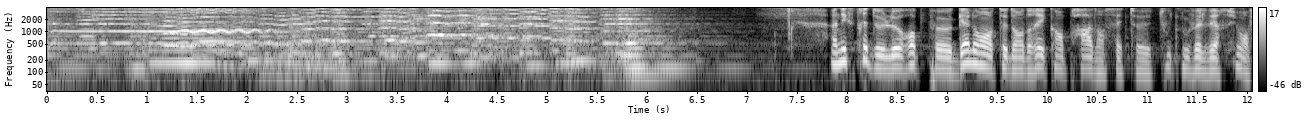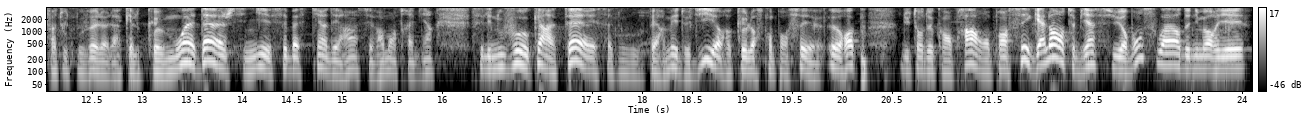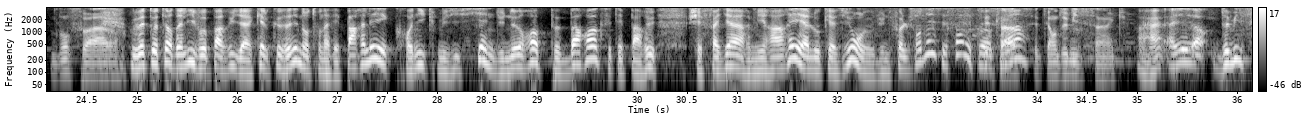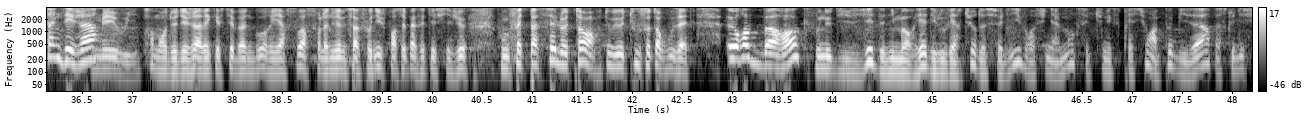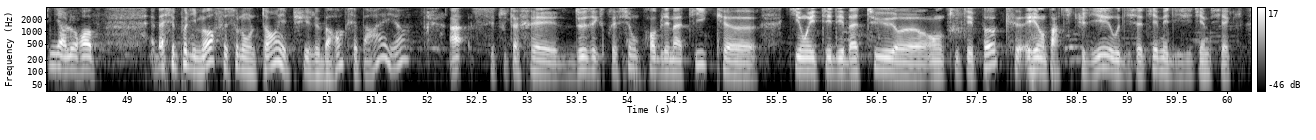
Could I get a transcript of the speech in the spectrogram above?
Un extrait de l'Europe galante d'André Campra dans cette toute nouvelle version, enfin toute nouvelle, elle a quelques mois d'âge, signée Sébastien Derain, c'est vraiment très bien. C'est les nouveaux caractères et ça nous permet de dire que lorsqu'on pensait Europe du temps de Campra, on pensait galante, bien sûr. Bonsoir, Denis Maurier. Bonsoir. Vous êtes auteur d'un livre paru il y a quelques années dont on avait parlé, Chronique musicienne d'une Europe baroque. C'était paru chez Fayard Miraré à l'occasion d'une folle journée, c'est ça C'est ça, c'était en 2005. 2005 déjà? Mais oui. Oh mon Dieu, déjà avec Esteban Bourg hier soir sur la 9 symphonie, je pensais pas que c'était si vieux. Vous me faites passer le temps, tous autant que vous êtes. Europe baroque, vous nous disiez, Denis Maurier, dès l'ouverture de ce livre, finalement, que c'est une expression un peu bizarre, parce que définir l'Europe, eh ben, c'est polymorphe selon le temps, et puis le baroque, c'est pareil. Hein ah, c'est tout à fait deux expressions problématiques euh, qui ont été débattues euh, en toute époque, et en particulier au XVIIe et XVIIIe siècle.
